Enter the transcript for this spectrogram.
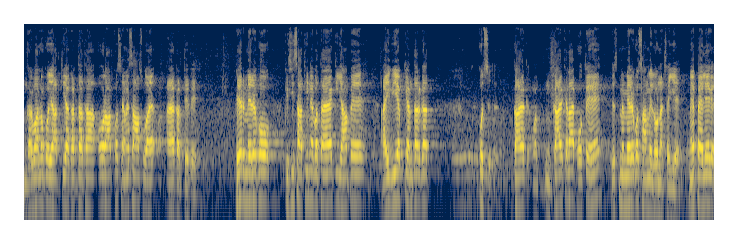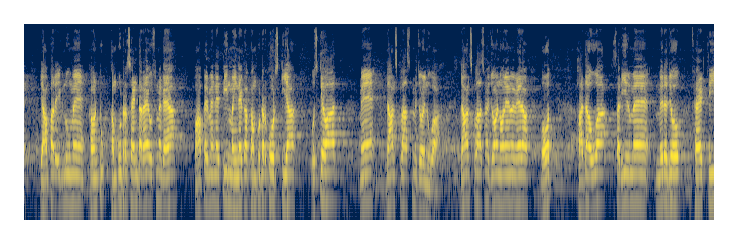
घर वालों को याद किया करता था और आँखों से हमेशा आँसू आया, आया करते थे। फिर मेरे को किसी साथी ने बताया कि यहाँ पे आईवीएफ के अंतर्गत कुछ कार्य, कार्यकलाप होते हैं जिसमें मेरे को शामिल होना चाहिए। मैं पहले यहाँ पर इग्नू में कंप्यूटर सेंटर है, उसमें गया। वहाँ पे मैंने तीन महीने का कंप्यूटर कोर्स किया। उसके बाद मैं डांस क्लास में ज्वाइन हुआ। डांस क्लास में ज्वाइन होने में मेरा बहुत फ़ायदा हुआ। शरीर में मेरे जो फैट थी,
